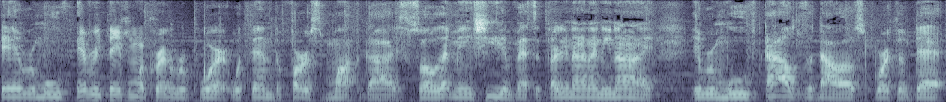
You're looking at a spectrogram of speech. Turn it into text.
and remove everything from a credit report within the first month, guys. So that means she invested $39.99 it removed thousands of dollars worth of debt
